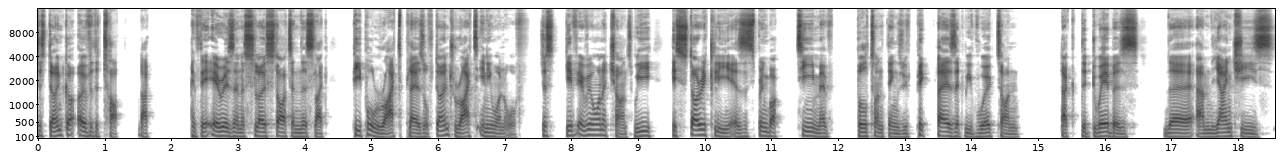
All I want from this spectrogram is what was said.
just don't go over the top. Like if there are errors and a slow start and this, like people write players off. Don't write anyone off. Just give everyone a chance. We historically, as a Springbok team, have built on things. We've picked players that we've worked on, like the Dwebas the um Jantjies,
